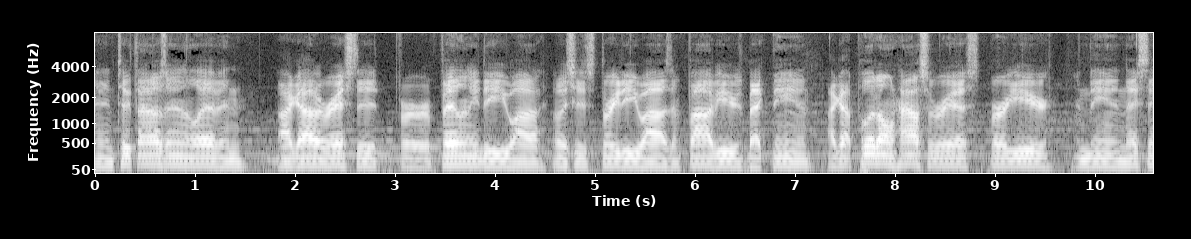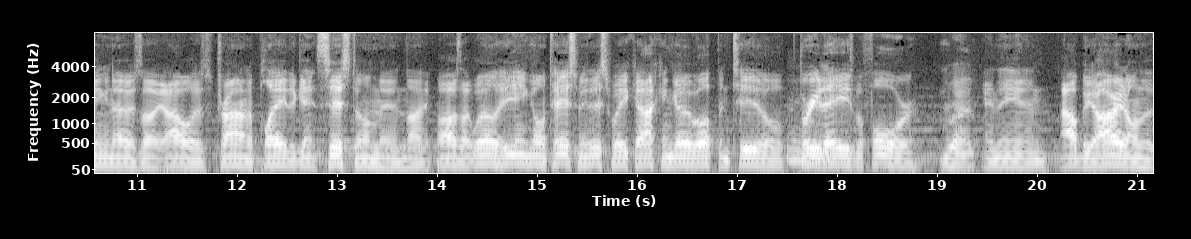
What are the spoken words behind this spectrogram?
in 2011, I got arrested for felony DUI, which is three DUIs in five years back then. I got put on house arrest for a year. And then next thing you know, it's like I was trying to play the game system, and like I was like, well, he ain't gonna test me this week. I can go up until three days before, right, and then I'll be all right on the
